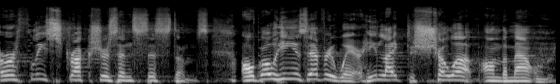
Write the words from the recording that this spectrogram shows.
earthly structures and systems. Although he is everywhere, he liked to show up on the mountain.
